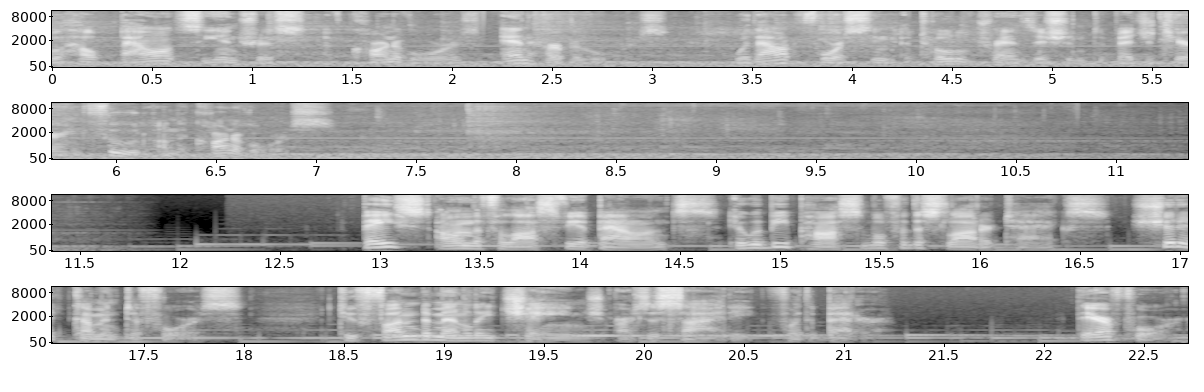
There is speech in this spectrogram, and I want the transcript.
will help balance the interests of carnivores and herbivores without forcing a total transition to vegetarian food on the carnivores. Based on the philosophy of balance, it would be possible for the slaughter tax, should it come into force, to fundamentally change our society for the better. Therefore,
